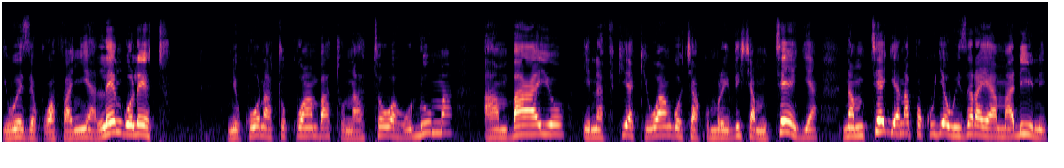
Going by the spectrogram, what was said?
iweze kuwafanyia. Lengo letu ni kuona tu kwamba tunatoa huduma ambayo inafikia kiwango cha kumridhisha mteja, na mteja anapokuja Wizara ya Madini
